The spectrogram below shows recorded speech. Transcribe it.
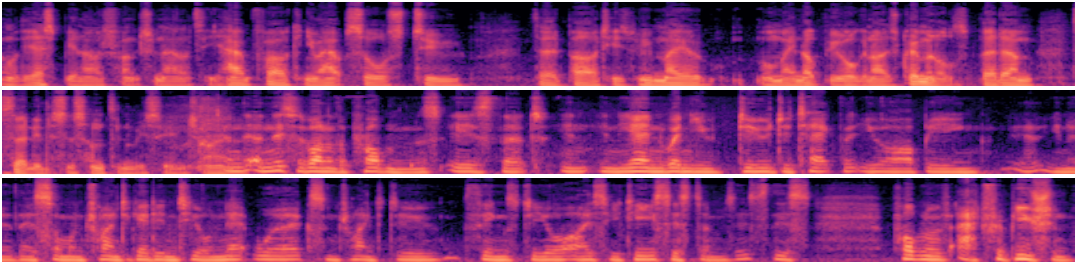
or the espionage functionality? How far can you outsource to third parties who may or may not be organised criminals. But um, certainly this is something we see in China. And, and, this is one of the problems, is that in, in the end, when you do detect that you are being, uh, you know, there's someone trying to get into your networks and trying to do things to your ICT systems, it's this problem of attribution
